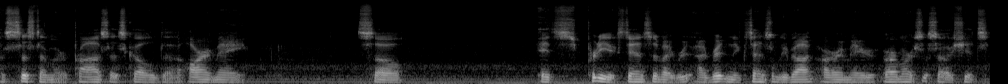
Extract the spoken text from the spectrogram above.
a system or a process called uh, RMA. So it's pretty extensive. I have written extensively about RMA, RMS Associates.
